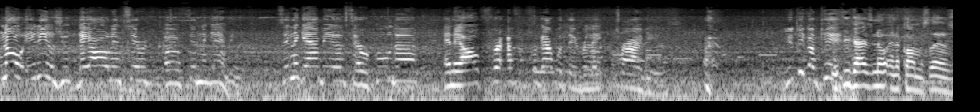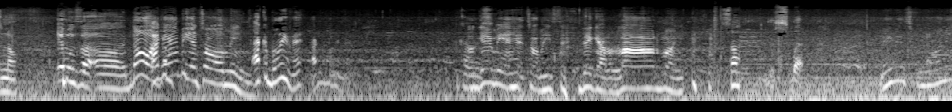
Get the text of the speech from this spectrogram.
No, it is. You, they all in Sir, uh, Senegambia. Senegambia, Serrekunda, and they all, fr- I forgot what their relate tribe is. you think I'm kidding? If you guys know in the comments, let us know. It was a, uh, no, a I can- Gambian told me. I can believe it. I can believe it. A Because it's Gambian had told me, he said they got a lot of money. some sweat. Maybe it's for money.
